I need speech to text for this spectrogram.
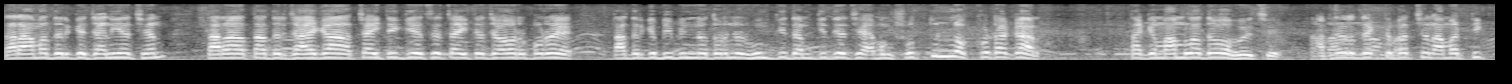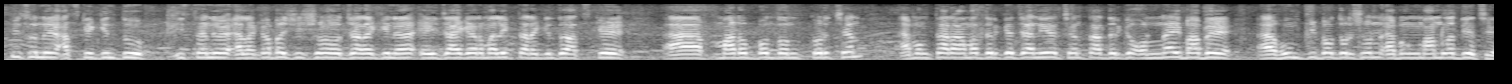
তারা আমাদেরকে জানিয়েছেন, তারা তাদের জায়গা চাইতে গিয়েছে, চাইতে যাওয়ার পরে তাদেরকে বিভিন্ন ধরনের হুমকি দামকি দিয়েছে এবং সত্তর লক্ষ টাকার তাকে মামলা দেওয়া হয়েছে। আপনারা দেখতে পাচ্ছেন, আমার ঠিক পিছনে আজকে কিন্তু স্থানীয় এলাকাবাসী সহ যারা কিনা এই জায়গার মালিক, তারা কিন্তু আজকে মানববন্ধন করেছেন এবং তারা আমাদেরকে জানিয়েছেন, তাদেরকে অন্যায়ভাবে হুমকি প্রদর্শন এবং মামলা দিয়েছে।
